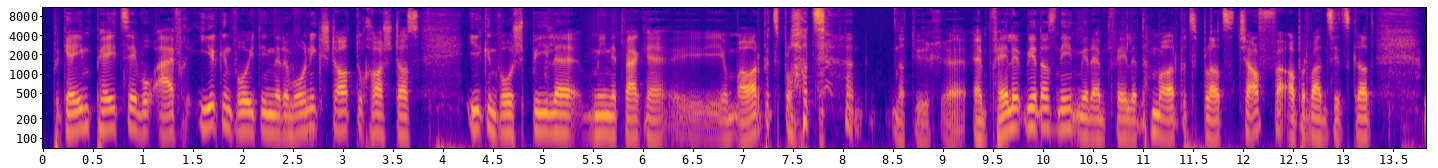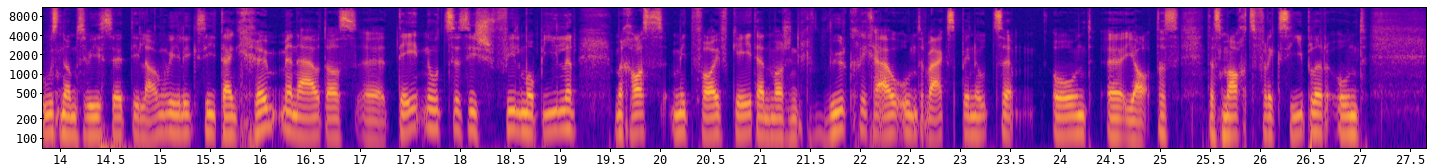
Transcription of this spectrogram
Game-PC, wo einfach irgendwo in deiner Wohnung steht. Du kannst das irgendwo spielen, meinetwegen äh, am Arbeitsplatz. Natürlich äh, empfehlen wir das nicht. Wir empfehlen am Arbeitsplatz zu arbeiten. Aber wenn es jetzt gerade ausnahmsweise langweilig sein, dann könnte man auch das äh, dort nutzen. Es ist viel mobiler. Man kann es mit 5G dann wahrscheinlich wirklich auch unterwegs benutzen. Und äh, ja, das, das macht es flexibler und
